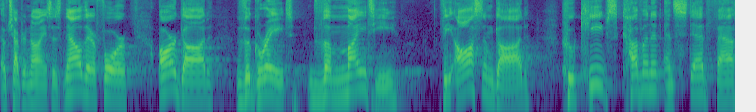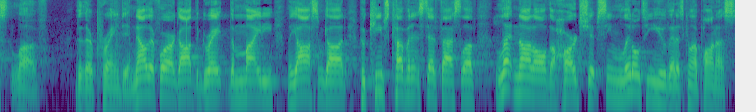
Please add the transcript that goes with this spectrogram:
of chapter 9 says, Now, therefore, our God, the great, the mighty, the awesome God, who keeps covenant and steadfast love that they're praying to him. Now, therefore, our God, the great, the mighty, the awesome God, who keeps covenant and steadfast love, let not all the hardship seem little to you that has come upon us,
